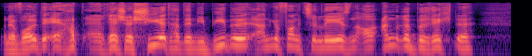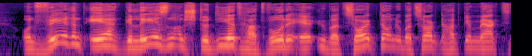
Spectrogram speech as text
Und er wollte, er hat recherchiert, hat in die Bibel angefangen zu lesen, auch andere Berichte. Und während er gelesen und studiert hat, wurde er überzeugter und überzeugter, hat gemerkt,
